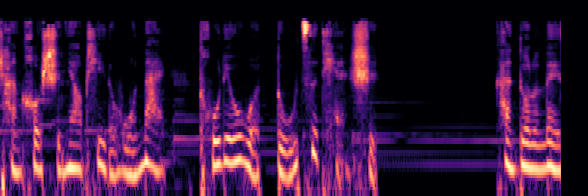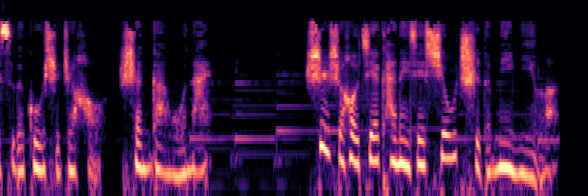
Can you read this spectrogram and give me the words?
产后屎尿屁的无奈，徒留我独自舔舐。看多了类似的故事之后，深感无奈，是时候揭开那些羞耻的秘密了，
